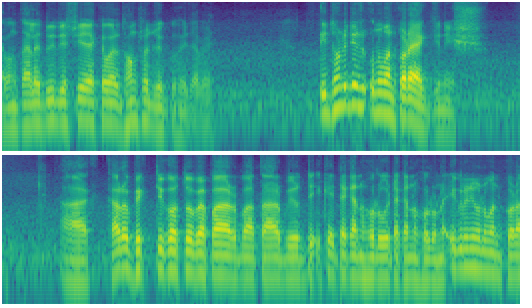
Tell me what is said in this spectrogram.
এবং তাহলে দুই দেশই একেবারে ধ্বংসযোগ্য হয়ে যাবে। এই ধরনের জিনিস অনুমান করা এক জিনিস। কারও ব্যক্তিগত ব্যাপার বা তার বিরুদ্ধে এটা কেন হলো, এটা কেন হলো না, এগুলো নিয়ে অনুমান করা,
